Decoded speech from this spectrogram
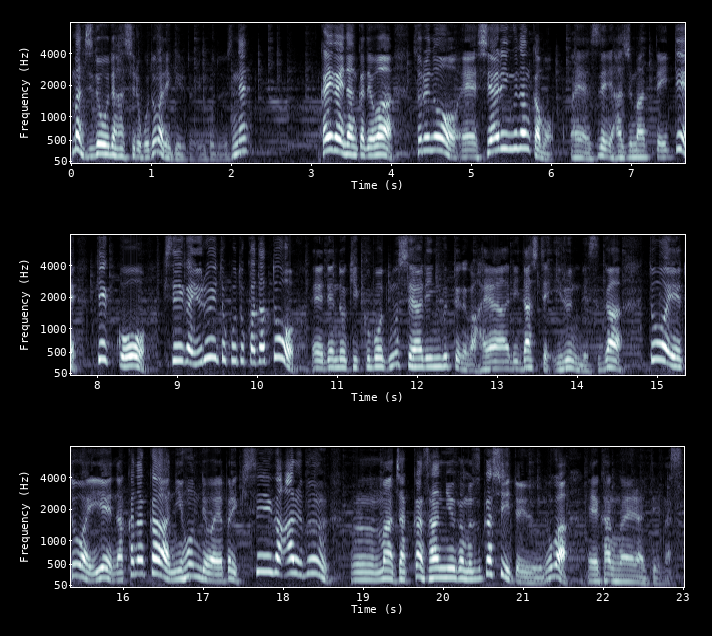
まあ、自動で走ることができるということですね。海外なんかでは、それの、えー、シェアリングなんかも、えー、すでに始まっていて、結構、規制が緩いとことかだと、えー、電動キックボードのシェアリングっていうのが流行り出しているんですが、とはいえ、とはいえ、なかなか日本ではやっぱり規制がある分、うん、まあ若干参入が難しいというのが、え、考えられています。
